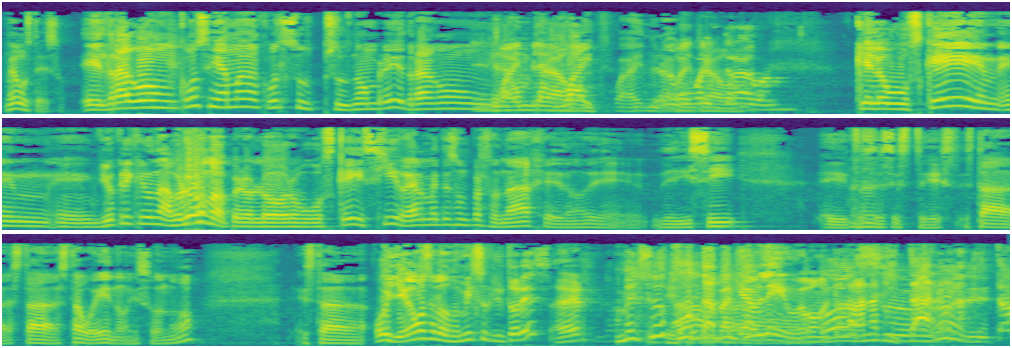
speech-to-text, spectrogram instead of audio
me gusta eso. El dragón, ¿cómo se llama? ¿Cuál es su, su nombre? Dragon. White. White White. Dragon. Que lo busqué en, en- en- yo creí que era una broma, pero lo busqué y sí, realmente es un personaje, ¿no? De, de DC. Eh, entonces, este, es- está, está, está bueno eso, ¿no? Está, oye, llegamos a los 2000 suscriptores, a ver. Puta, ¿para qué hablé, weón? Entonces lo van a quitar, lo van a quitar.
